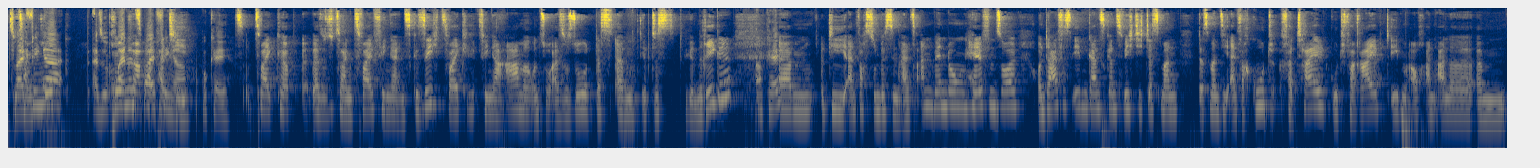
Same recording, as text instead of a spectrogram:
zwei Finger, pro, also pro meine zwei Finger. Okay. Zwei Körper, also sozusagen zwei Finger ins Gesicht, zwei Finger Arme und so. Also so, das ähm, gibt es eine Regel, okay. ähm, die einfach so ein bisschen als Anwendung helfen soll. Und da ist es eben ganz, ganz wichtig, dass man, dass man sie einfach gut verteilt, gut verreibt, eben auch an alle, ähm,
